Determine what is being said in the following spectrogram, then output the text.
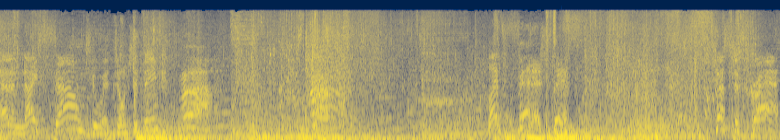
Had a nice sound to it, don't you think? Ah! Let's finish this! Just a scratch!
